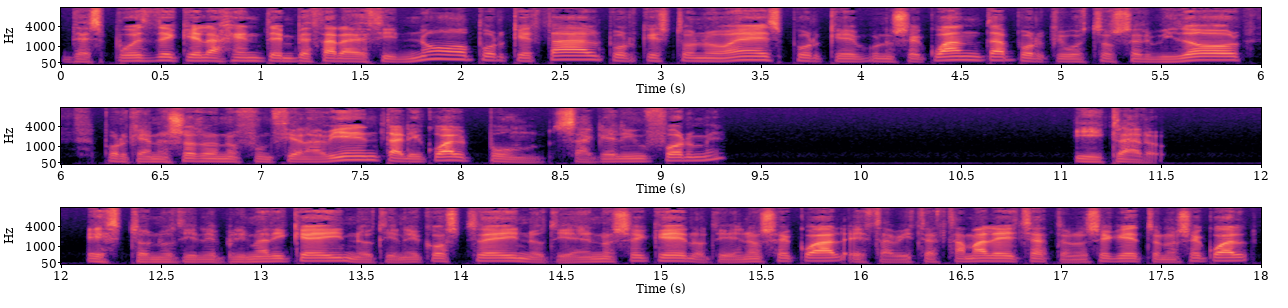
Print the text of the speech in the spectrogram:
después de que la gente empezara a decir, no, porque tal, porque esto no es, porque no sé cuánta, porque vuestro servidor, porque a nosotros no funciona bien, tal y cual, pum, saqué el informe. Y claro, esto no tiene primary key, no tiene constraint, no tiene no sé qué, no tiene no sé cuál, esta vista está mal hecha, esto no sé qué, esto no sé cuál.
